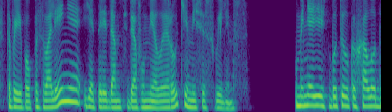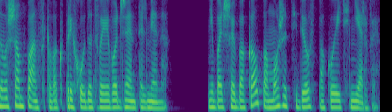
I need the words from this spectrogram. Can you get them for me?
«С твоего позволения я передам тебя в умелые руки, миссис Уильямс. У меня есть бутылка холодного шампанского к приходу твоего джентльмена. Небольшой бокал поможет тебе успокоить нервы».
